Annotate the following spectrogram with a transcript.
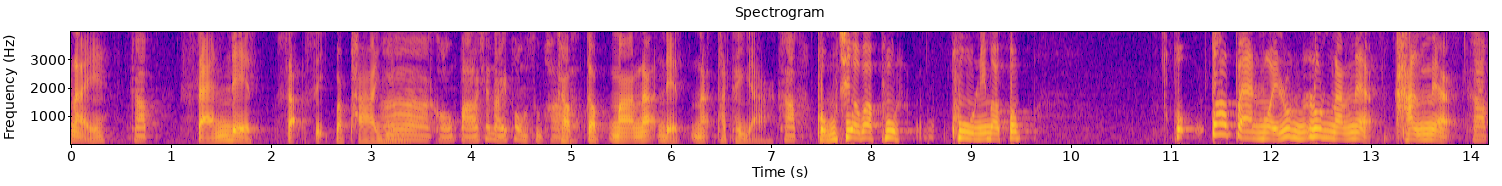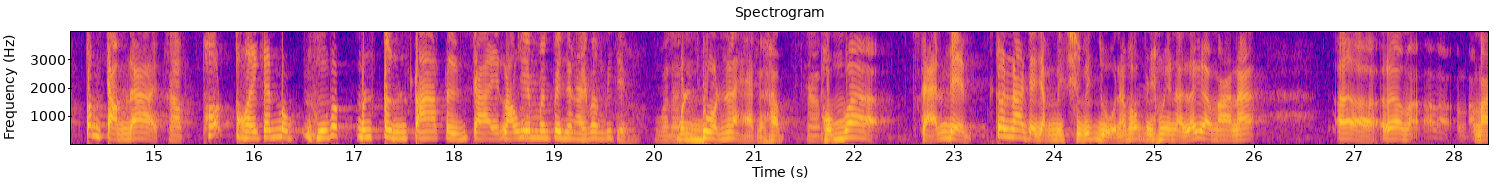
ไหนครับ แสนเดช สสิประภายิมอ่าของป๋าชไหนผ่องสุภาครับกับมานะเดชณพัทยา ครับ ผมเชื่อว่าพูดคู่นี้มาปุ๊บผมถ้าแฟนมวยรุ่นรุ่นนั้นเนี่ยทันเนี่ยครับ ต้องจำได้ ครับ เพราะต่อยกันแบบโอ้โหแบบมันตื่นตาตื่นใจเรา เกมมันเป็นยังไงบ้างพี่เจ๋งวันนั้น มันโดนแหลกอะครับ ครับ ผมว่าแสนเด็ดก็น่าจะยังมีชีวิตอยู่นะ เพราะยังไม่นานแล้วก็มานะ เออแล้วก็มามา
